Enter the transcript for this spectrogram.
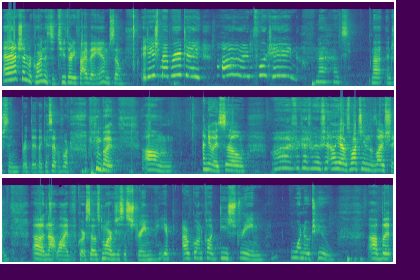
And actually, I'm recording this at 2:35 a.m. So it is my birthday. I'm 14. Nah, that's not interesting birthday, like I said before. but um Anyway, so oh, I forgot what I was. Oh yeah, I was watching the live stream. Uh, not live, of course. So it was more of just a stream. Yep, I was going to call it D Stream 102. Uh, but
